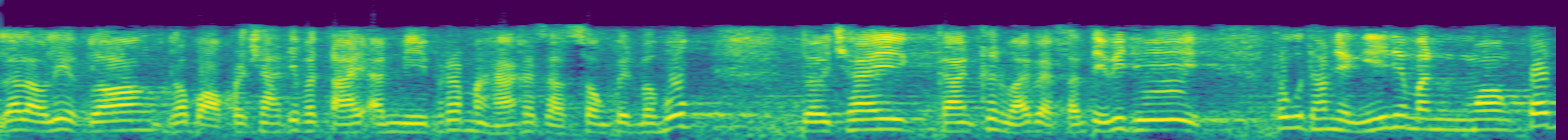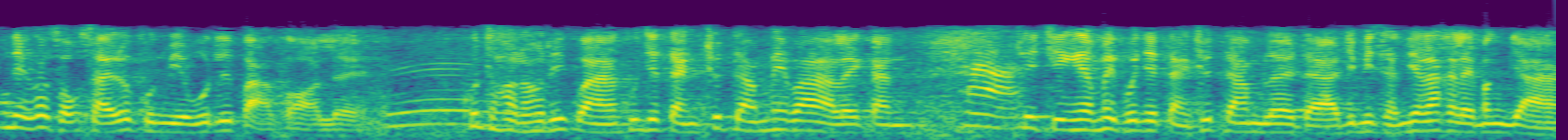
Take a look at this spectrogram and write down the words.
แล้วเราเรียกร้องระบอบประชาธิปไตยอันมีพระมหากษัตริย์ทรงเป็นประมุขโดยใช้การเคลื่อนไหวแบบสันติวิธี ถ้าคุณทำอย่างนี้เนี่ยมันมองปุ๊บเนี่ยเขาสงสัยว่าคุณมีอาวุธหรือเปล่าก่อนเลยอืมคุณถอดเอาดีกว่า คุณจะแต่งชุดดำไม่ว่าอะไรกันค่ะที่จริงอะไม่ควรจะแต่งชุดดำเลย แต่อาจจะมีสัญลักษณ์อะไรบางอย่าง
